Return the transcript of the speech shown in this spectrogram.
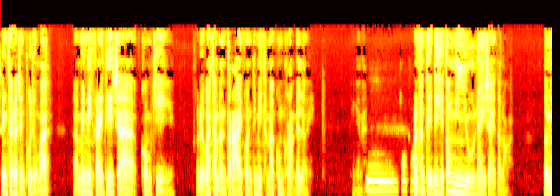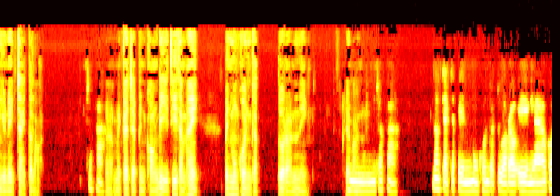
ซึ่งท่านก็ถึงพูดถึงว่าไม่มีใครที่จะข่มขี่ หรือว่าทำอันตรายคนที่มีธรรมะคุ้มครองได้เลยอย่างนี้นะเพราะขันตินี่ต้องมีอยู่ในใจตลอด ต้องมีอยู่ในใจตลอดมันก็จะเป็นของดีที่ทำให้เป็นมงคลกับตัวเรานั่นเองใช่ไหมเจ้าค่ะ นอกจากจะเป็นมงคลกับตัวเราเองแล้วก็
